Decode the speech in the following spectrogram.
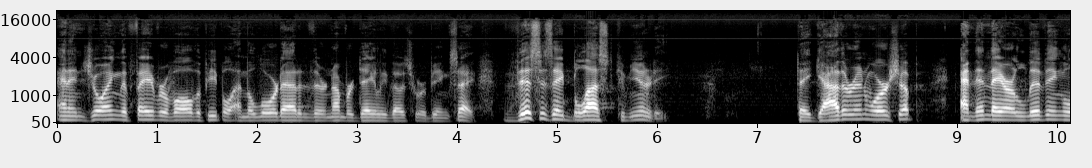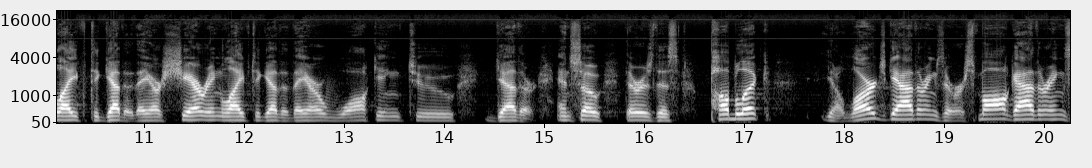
and enjoying the favor of all the people. And the Lord added to their number daily those who were being saved. This is a blessed community. They gather in worship, and then they are living life together. They are sharing life together. They are walking together. And so there is this public, you know, large gatherings, there are small gatherings,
